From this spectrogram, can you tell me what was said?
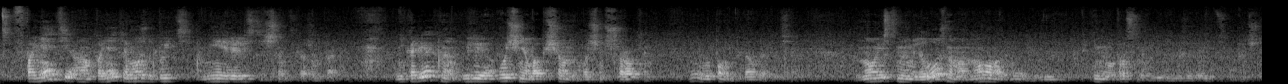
в понятии, а понятие может быть нереалистичным, скажем так, некорректным или очень обобщенным, очень широким. Ну, но истинным или ложным, оно ну, такими вопросами не задаются. обычно.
